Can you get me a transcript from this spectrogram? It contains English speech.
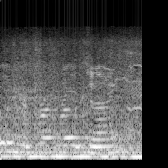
go in your front row tonight?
